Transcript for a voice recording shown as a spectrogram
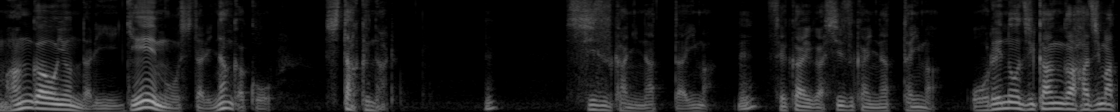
漫画を読んだりゲームをしたりなんかこうしたくなる、ね、静かになった今、ね、世界が静かになった今。俺の時間が始まっ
